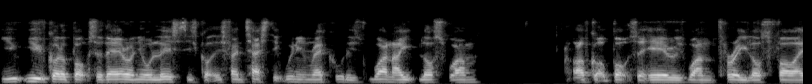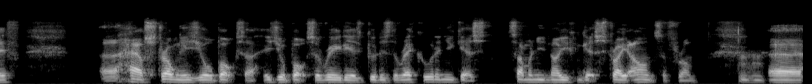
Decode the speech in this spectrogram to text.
you, you've got a boxer there on your list. He's got this fantastic winning record. He's won eight, lost one. I've got a boxer here who's won three, lost five uh, how strong is your boxer? Is your boxer really as good as the record? And you get someone you know you can get a straight answer from, Mhm. uh,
